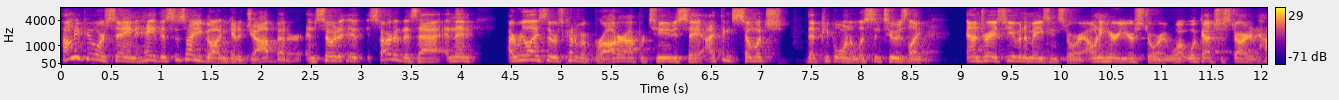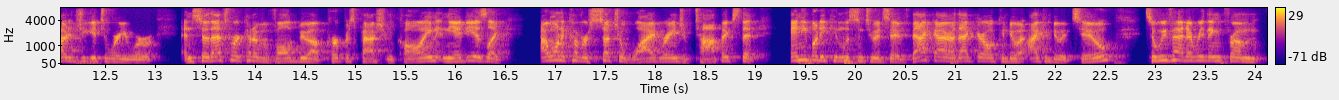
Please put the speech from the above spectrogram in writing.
how many people are saying, hey, this is how you go out and get a job better, and so it, started as that, and then I realized there was kind of a broader opportunity to say, I think so much that people want to listen to is like, Andreas, you have an amazing story. I want to hear your story. What, what got you started? How did you get to where you were? And so that's where it kind of evolved to be about purpose, passion, calling. And the idea is like, I want to cover such a wide range of topics that anybody can listen to it say if that guy or that girl can do it i can do it too so we've had everything from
